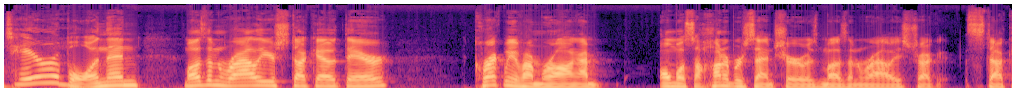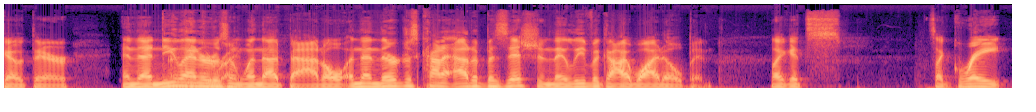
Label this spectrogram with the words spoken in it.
terrible. And then Muzzin and Rielly are stuck out there. Correct me if I'm wrong. I'm almost 100% sure it was Muzzin and Rielly struck, stuck out there. And then Nylander doesn't right. win that battle. And then they're just kind of out of position. They leave a guy wide open. Like it's it's like great.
